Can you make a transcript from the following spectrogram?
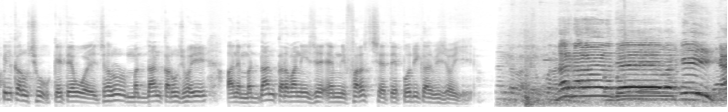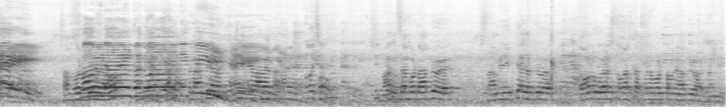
અપીલ કરું છું કે તેઓએ જરૂર મતદાન કરવું જોઈએ અને મતદાન કરવાની જે એમની ફરજ છે તે પૂરી કરવી જોઈએ. નરનારાયણ દેવ કી જય! સ્વામિનારાયણ ભગવાન વોટ આપ્યો હોય સ્વામી ઇતિહાસ આપ્યો હોય ત્રણ વર્ષ અવસ્થા પહેલા વોટ તમને આપ્યો સ્વામી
